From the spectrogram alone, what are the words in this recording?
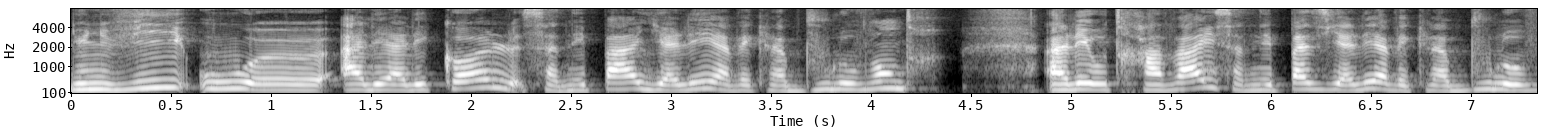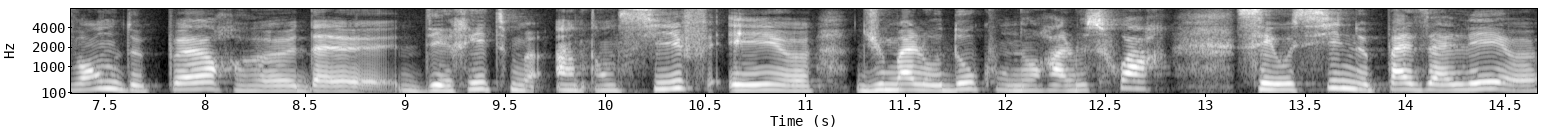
d'une vie où euh, aller à l'école, ça n'est pas y aller avec la boule au ventre, Aller au travail, ça n'est pas y aller avec la boule au ventre de peur euh, des rythmes intensifs et euh, du mal au dos qu'on aura le soir. C'est aussi ne pas aller euh,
